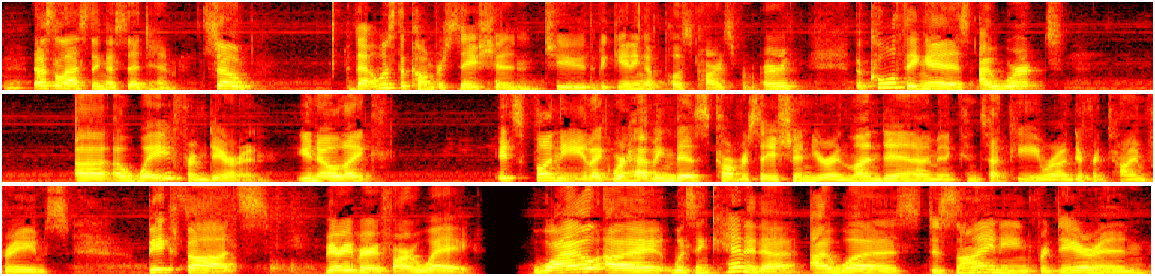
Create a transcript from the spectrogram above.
That was the last thing I said to him. So that was the conversation to the beginning of Postcards from Earth the cool thing is, I worked uh, away from Darren. You know, like it's funny. Like we're having this conversation. You're in London. I'm in Kentucky. We're on different time frames. Big thoughts, very very far away. While I was in Canada, I was designing for Darren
